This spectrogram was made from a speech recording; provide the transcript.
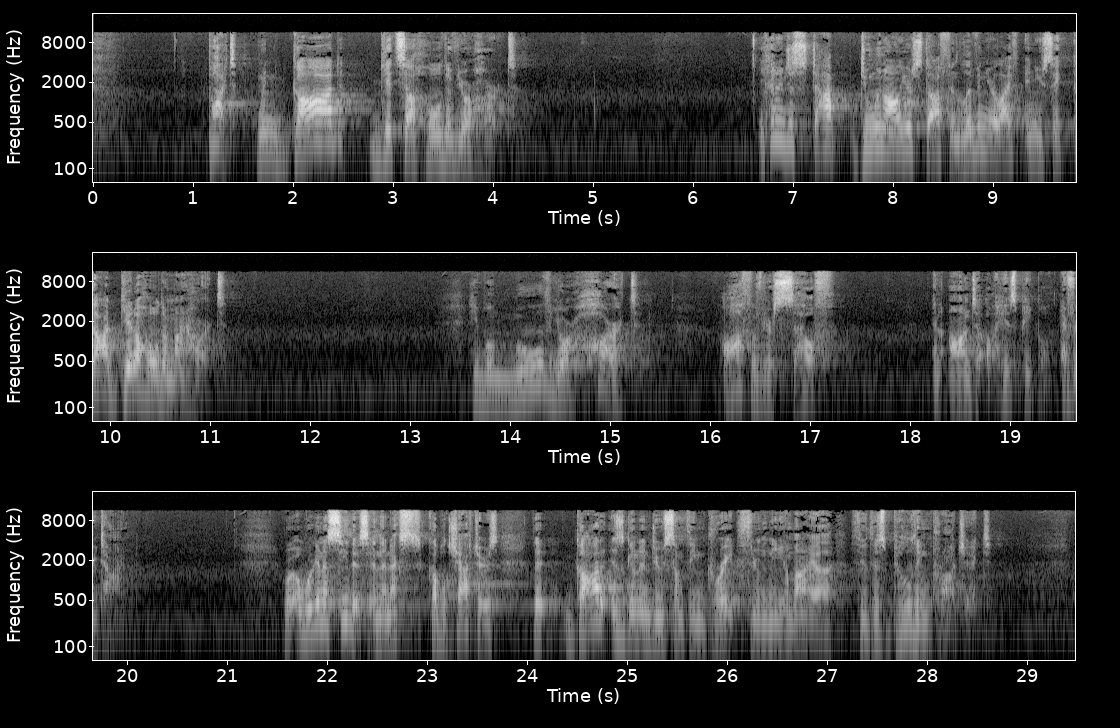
But when God gets a hold of your heart, you kind of just stop doing all your stuff and living your life, and you say, God, get a hold of my heart. He will move your heart off of yourself and onto His people every time. We're going to see this in the next couple chapters that God is going to do something great through Nehemiah through this building project.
